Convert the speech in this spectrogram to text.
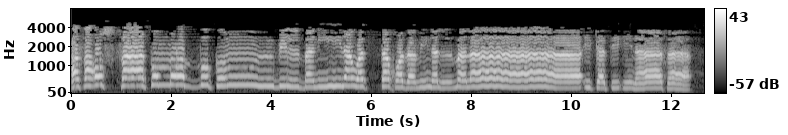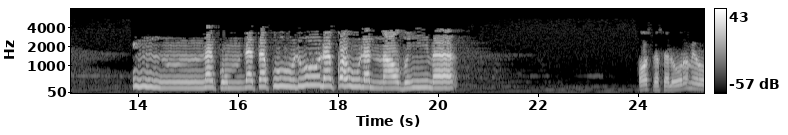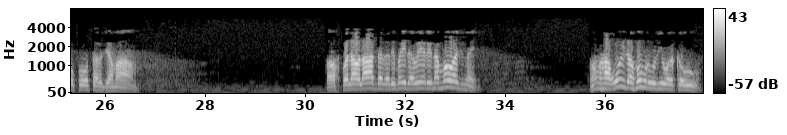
أَفَأَصْفَاكُمْ رَبُّكُمْ بِالْبَنِينَ وَاتَّخَذَ مِنَ الْمَلَائِكَةِ إِنَاثًا إِنَّكُمْ لَتَقُولُونَ قَوْلًا عَظِيمًا أوس د سلورم روکو ترجمة. او خپل اولاد د غریبۍ د ویرې نه مو وجنئ مونږ هغوی له هم روزي ورکوو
